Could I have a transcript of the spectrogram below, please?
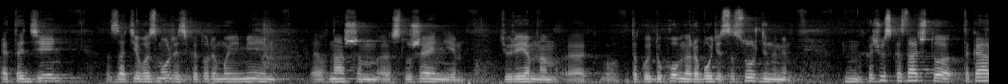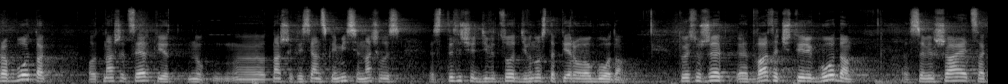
этот день, за те возможности, которые мы имеем э, в нашем э, служении тюремном, э, в такой духовной работе с осужденными. М, Хочу сказать, что такая работа от нашей церкви, ну, э, от нашей христианской миссии началась с 1991 года. То есть уже э, 24 года совершается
